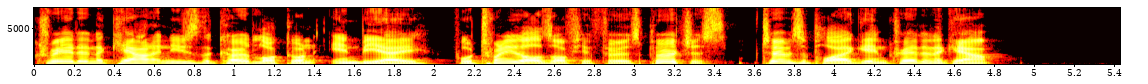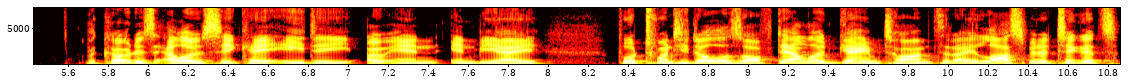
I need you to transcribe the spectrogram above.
create an account, and use the code locked on NBA for $20 off your first purchase. Terms apply again. Create an account. The code is L O C K E D O N N B A for $20 off. Download Game Time today. Last minute tickets,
